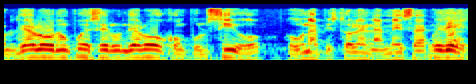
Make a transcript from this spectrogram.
El diálogo no puede ser un diálogo compulsivo con una pistola en la mesa. Muy bien.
